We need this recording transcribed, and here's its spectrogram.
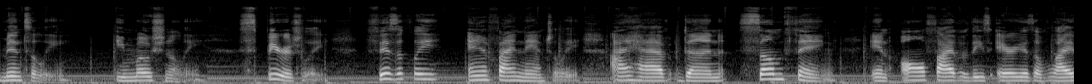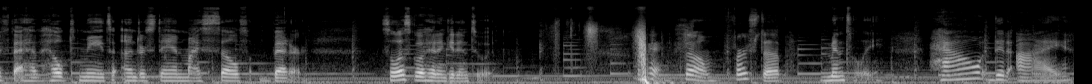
mentally, emotionally, spiritually, physically, and financially. I have done something in all five of these areas of life that have helped me to understand myself better. So let's go ahead and get into it. Okay, so first up, mentally. How did I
